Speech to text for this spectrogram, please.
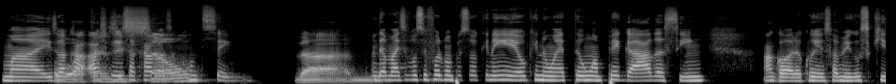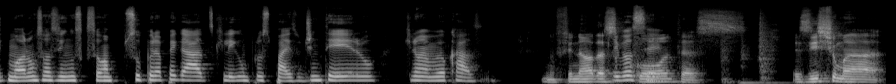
Mas aca- acho que isso acaba acontecendo. Da... Ainda mais se você for uma pessoa que nem eu, que não é tão apegada assim. Agora, eu conheço amigos que moram sozinhos, que são super apegados, que ligam pros pais o dia inteiro, que não é o meu caso. No final das contas, existe uma,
